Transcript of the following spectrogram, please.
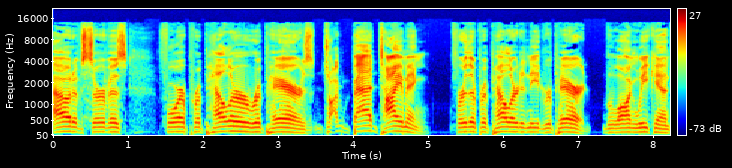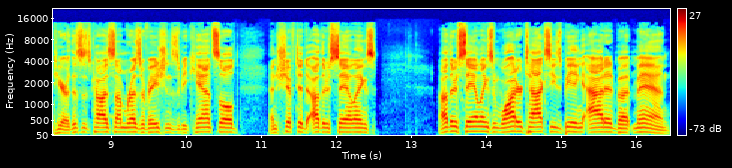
out of service for propeller repairs. Talk bad timing for the propeller to need repaired. The long weekend here. This has caused some reservations to be canceled and shifted to other sailings. Other sailings and water taxis being added, but man,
